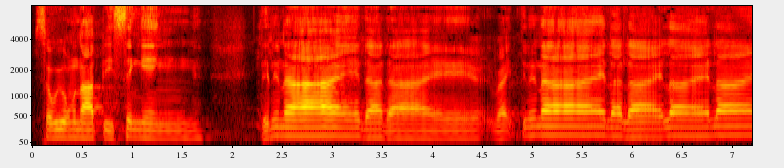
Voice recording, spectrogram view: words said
so we will not be singing. Didn't I, da, da, right? Didn't I, la, la, la, la.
